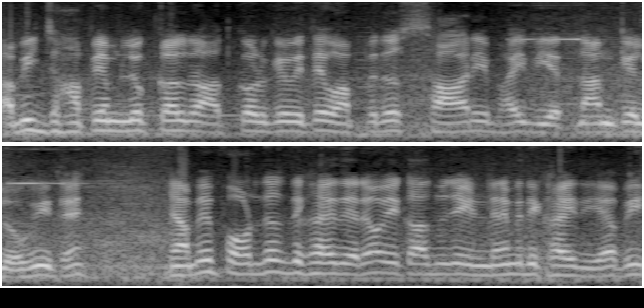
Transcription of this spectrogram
अभी जहाँ पे हम लोग कल रात को रुके हुए थे, वहाँ पे तो सारे भाई वियतनाम के लोग ही थे। यहाँ पे फॉरनर्स दिखाई दे रहे हैं एक आध मुझे इंडियन में दिखाई दिया अभी।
